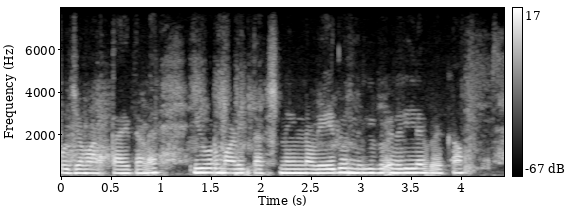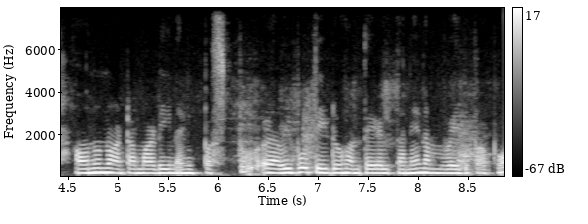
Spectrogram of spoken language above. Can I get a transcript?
ಪೂಜೆ ಮಾಡ್ತಾ ಇದ್ದಾಳೆ. ಇವ್ರು ಮಾಡಿದ ತಕ್ಷಣ ಇನ್ನು ವೇದು ನಿಲ್, ನಿಲ್ಲೇಬೇಕಾ? ಅವನು ಆಟ ಮಾಡಿ ನನಗೆ ಫಸ್ಟು ವಿಭೂತಿ ಇಡು ಅಂತ ಹೇಳ್ತಾನೆ ನಮ್ಮ ವೇದು ಪಾಪು.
